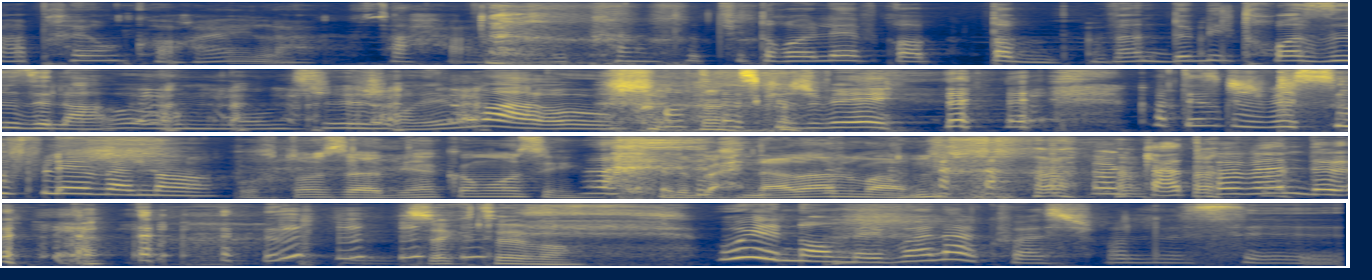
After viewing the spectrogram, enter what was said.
Après encore, eh, elle, hein, ça, tu te relèves, hop, top, 22 300 là. Oh mon dieu, j'en ai marre. Oh, quand est-ce que je vais, quand est-ce que je vais souffler maintenant? Pourtant, ça a bien commencé. 82. Exactement. Oui, non, mais voilà quoi. Sur le, c'est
